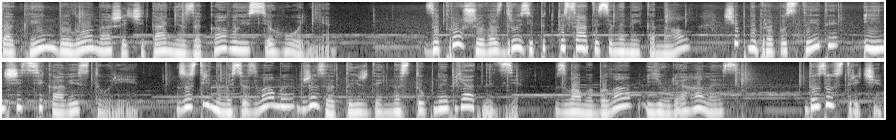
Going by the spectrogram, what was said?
Таким було наше читання за кавою сьогодні. Запрошую вас, друзі, підписатися на мій канал, щоб не пропустити інші цікаві історії. Зустрінемося з вами вже за тиждень наступної п'ятниці. З вами була Юлія Галес. До зустрічі!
